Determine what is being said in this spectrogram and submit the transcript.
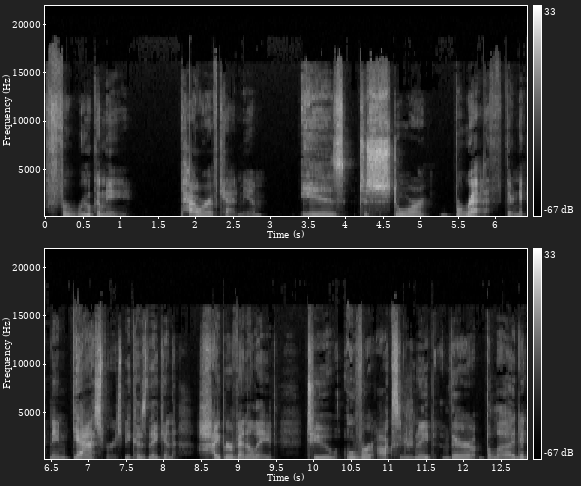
Feruchemical power of cadmium is to store breath. They're nicknamed gaspers because they can hyperventilate to over oxygenate their blood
